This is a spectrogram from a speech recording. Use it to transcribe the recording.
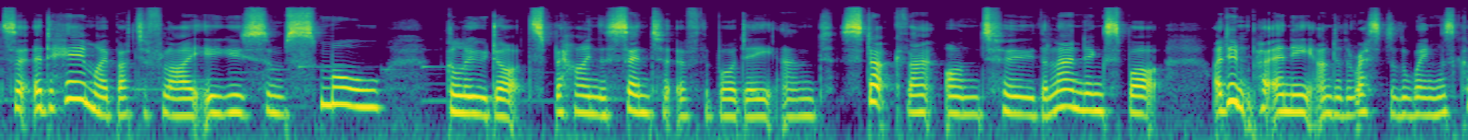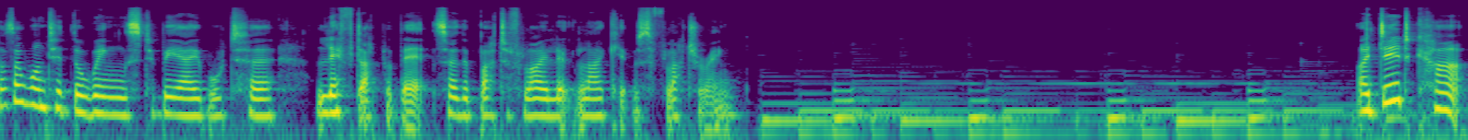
To adhere my butterfly, I used some small glue dots behind the centre of the body and stuck that onto the landing spot. I didn't put any under the rest of the wings because I wanted the wings to be able to lift up a bit so the butterfly looked like it was fluttering. I did cut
